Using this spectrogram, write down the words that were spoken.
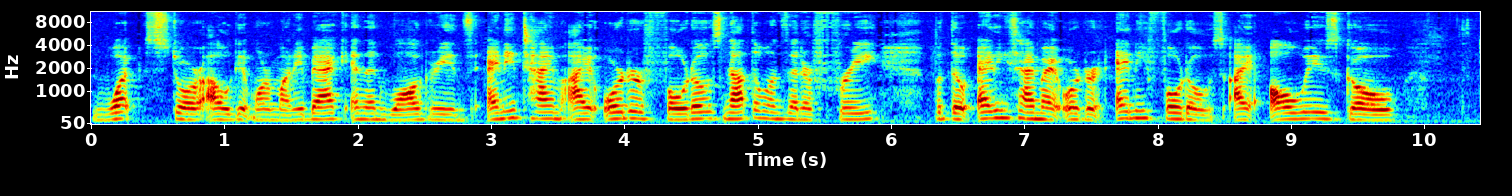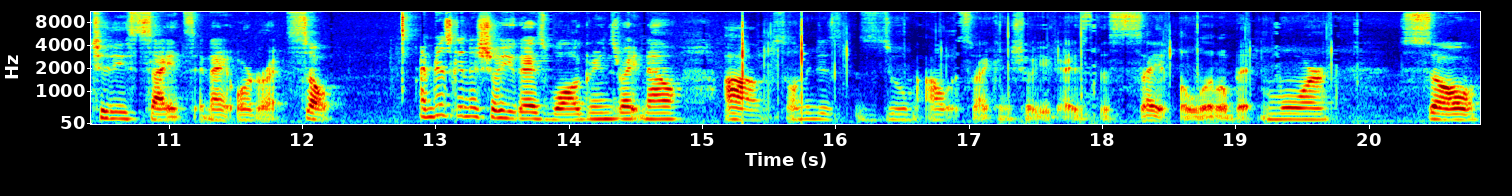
what store I will get more money back. And then Walgreens anytime I order photos not the ones that are free but the anytime I order any photos I always go to these sites and I order it. So I'm just gonna show you guys Walgreens right now. Um, so let me just zoom out so I can show you guys this site a little bit more. So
